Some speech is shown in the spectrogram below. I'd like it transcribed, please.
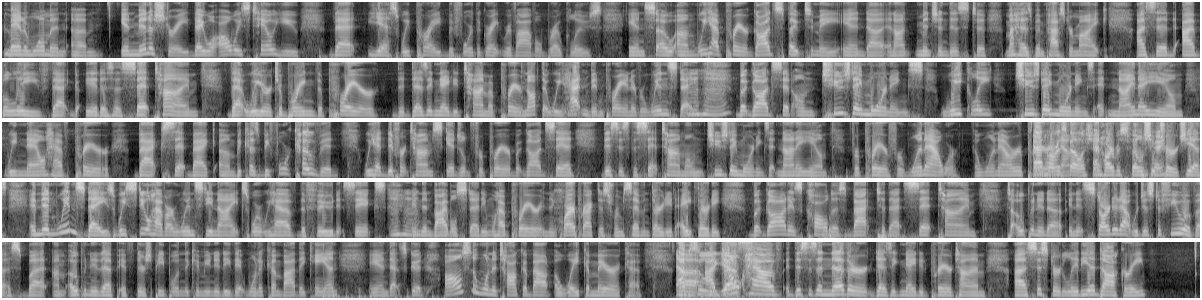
man and woman um, in ministry, they will always tell you that yes, we prayed before the great revival broke loose, and so um, we have prayer. God spoke to me, and uh, and I mentioned this to my husband, Pastor Mike. I said I believe that it is a set time that we are to bring the prayer. The designated time of prayer. Not that we hadn't been praying every Wednesday, but God said on Tuesday mornings, weekly, Tuesday mornings at 9 a.m. We now have prayer back set back um, because before COVID we had different times scheduled for prayer, but God said this is the set time on Tuesday mornings at 9 a.m. for prayer for one hour, a one hour of prayer at Harvest Fellowship. At Harvest Fellowship Okay. Church, yes. And then Wednesdays we still have our Wednesday nights where we have the food at 6 and then Bible study, and we'll have prayer and then choir practice from seven thirty to eight thirty. But God has called us back to that set time to open it up, and it started out with just a few of us, but I'm opening it up. If there's people in the community that want to come by, they can, and that's good. I also want to talk about Awake America. Uh, Absolutely, I yes. don't have. This is another designated prayer time. Uh, Sister Lydia Dockery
